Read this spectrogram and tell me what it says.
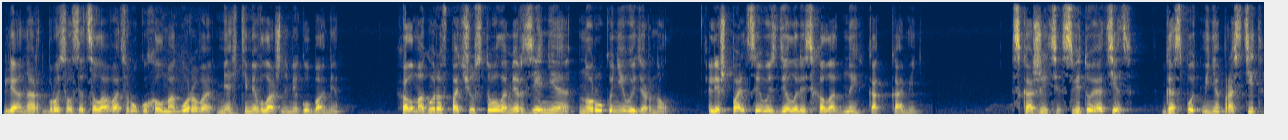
Леонард бросился целовать руку Холмогорова мягкими влажными губами. Холмогоров почувствовал омерзение, но руку не выдернул. Лишь пальцы его сделались холодны, как камень. «Скажите, святой отец, Господь меня простит?»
